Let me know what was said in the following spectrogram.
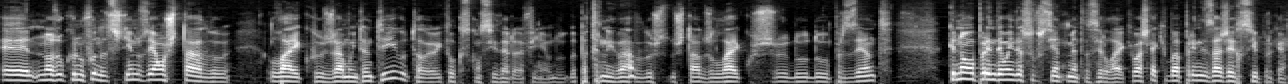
eh, nós o que no fundo assistimos é um Estado laico já muito antigo, aquilo que se considera enfim, a paternidade dos, dos Estados laicos do, do presente, que não aprendeu ainda suficientemente a ser laico. Eu acho que há aqui uma aprendizagem recíproca.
